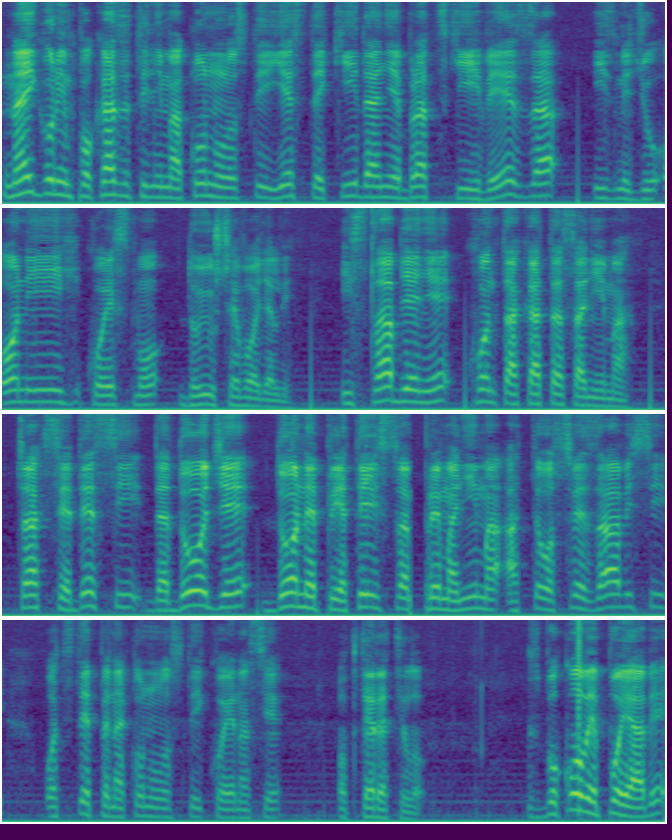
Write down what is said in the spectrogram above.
najgorim pokazateljima klonulosti jeste kidanje bratskih veza između onih koje smo dojuše voljeli i slabljanje kontakata sa njima. Čak se desi da dođe do neprijateljstva prema njima, a to sve zavisi od stepena klonulosti koje nas je opteretilo. Zbog ove pojave,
